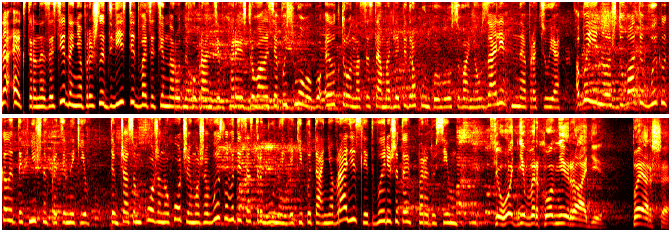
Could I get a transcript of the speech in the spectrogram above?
На екстрене засідання прийшли 227 народних обранців. Реєструвалися письмово, бо електронна система для підрахунку голосування у залі не працює. Аби її налаштувати, викликали технічних працівників. Тим часом кожен охочий може висловитися з трибуни, які питання в раді слід вирішити передусім. Сьогодні в Верховній Раді перше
